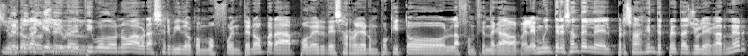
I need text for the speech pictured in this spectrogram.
yo creo que aquí el libro de Tíbodo no habrá servido como fuente no para poder desarrollar un poquito la función de cada papel. Es muy interesante el, personaje que interpreta Julia Garner,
